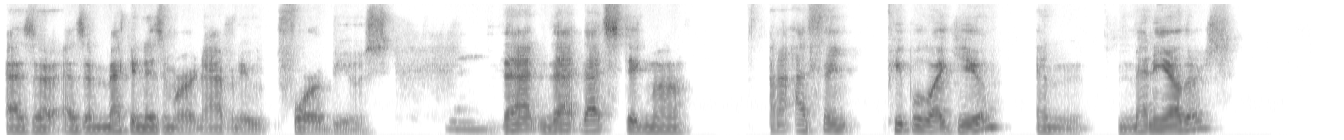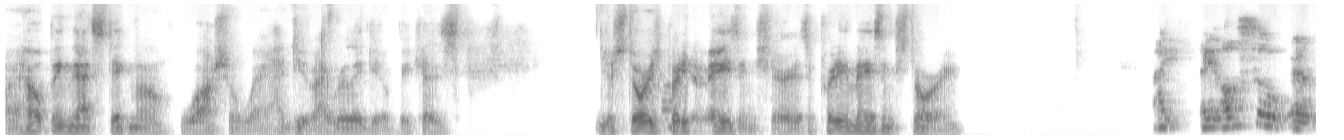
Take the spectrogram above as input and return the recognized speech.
as a as a mechanism or an avenue for abuse right. that that that stigma and i think people like you and many others are helping that stigma wash away. I do. I really do because your story is pretty oh. amazing, Sherry. It's a pretty amazing story. I, I also uh,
